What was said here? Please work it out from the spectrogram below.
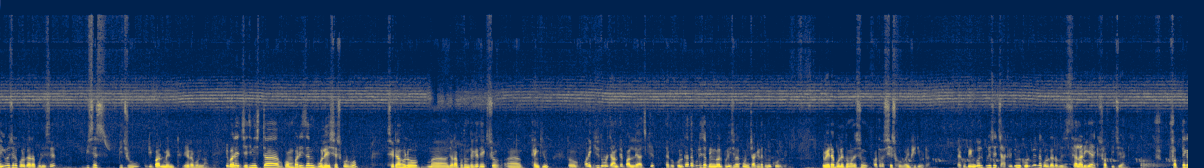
এইগুলো ছিল কলকাতা পুলিশের, বিশেষ কিছু ডিপার্টমেন্ট এটা বললাম। এবারে যে জিনিসটা কম্পারিজন বলে শেষ করব, সেটা হলো যারা প্রথম থেকে দেখছ থ্যাংক ইউ তো অনেক কিছু তোমরা জানতে পারলে আজকে। দেখো, কলকাতা পুলিশ আর বেঙ্গল পুলিশ, এবার কোন চাকরিটা তুমি করবে? এবার এটা বলে তোমাদের সঙ্গে কথাটা শেষ করব এই ভিডিওটা দেখো, বেঙ্গল পুলিশের চাকরি তুমি করবে না কলকাতা পুলিশের? স্যালারি এক সব কিছু এক। সব থেকে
